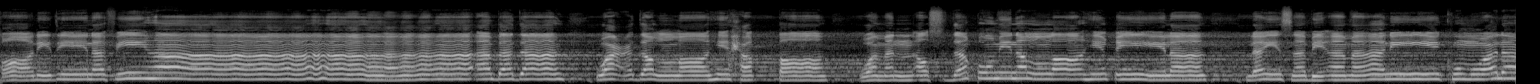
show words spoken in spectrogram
خالدين فيها أبدا. وعد الله حقا. ومن أصدق من الله قيلا. ليس بأمانيكم ولا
